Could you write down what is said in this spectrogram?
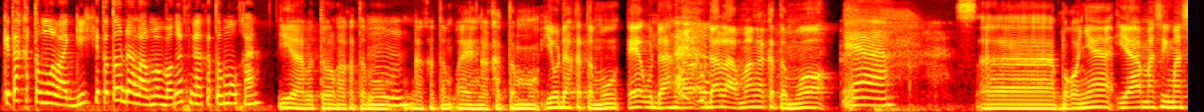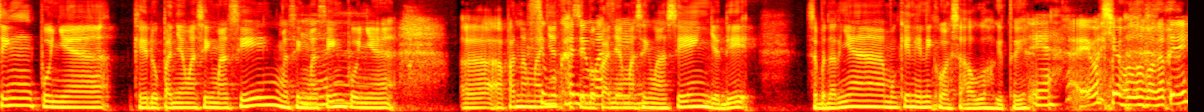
kita ketemu lagi kita tuh udah lama banget nggak ketemu kan iya betul nggak ketemu, Hmm. nggak ketemu, eh nggak ketemu. Ya udah ketemu, eh udah nggak- udah lama nggak ketemu. ya S- eh, pokoknya ya masing-masing punya kehidupannya masing-masing, masing-masing Ya. punya eh, apa namanya Kesibukannya masing-masing. Jadi sebenarnya mungkin ini kuasa Allah gitu ya. Iya, eh, masya Allah banget ini.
